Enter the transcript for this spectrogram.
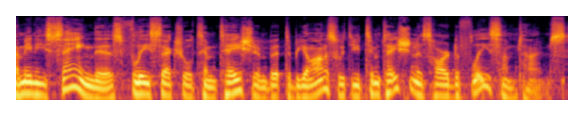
I mean, he's saying this flee sexual temptation, but to be honest with you, temptation is hard to flee sometimes.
